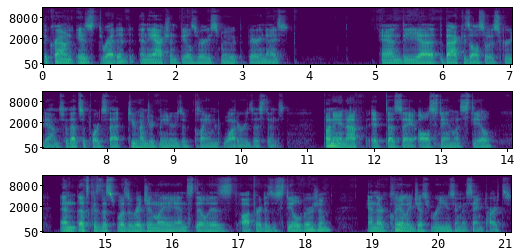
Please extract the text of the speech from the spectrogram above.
The crown is threaded and the action feels very smooth, very nice and the uh, the back is also a screw down, so that supports that 200 meters of claimed water resistance. Funny enough, it does say all stainless steel, and that's because this was originally and still is offered as a steel version, and they're clearly just reusing the same parts.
